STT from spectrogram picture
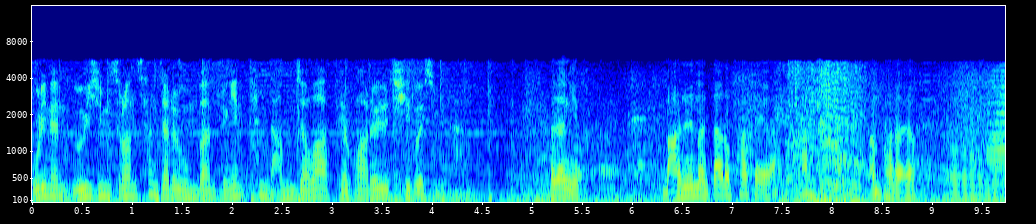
우리는 의심스런 상자를 운반 중인 한 남자와 대화를 시도했습니다. 사장님, 마늘만 따로 파세요? 안 팔아요? 어...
